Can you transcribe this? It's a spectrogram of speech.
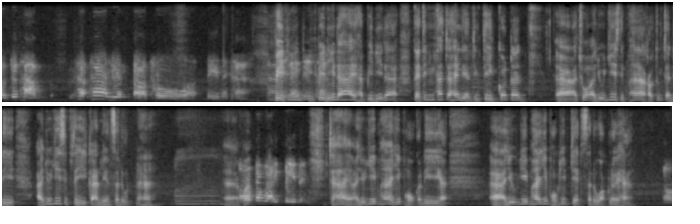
อจะถามถ้าถ้าเรียนต่อโทดีไหมคะปีนี้ได้ค่ะปีนี้ได้ค่ะปีนี้ได้ แต่จริงๆถ้าจะให้เรียนจริง ๆ ก็ได้อ่า ช่วงอายุ 25 เขาถึงจะดีอายุ 24 การเรียนสะดุดนะฮะอืมอ่าเพอ๋อราะต้องรออีกปีหนึ่งใช่อายุ 25 26 ก็ดีค่ะอ่าอายุ 25 26 27 สะดวกเลยค่ะอ๋อ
